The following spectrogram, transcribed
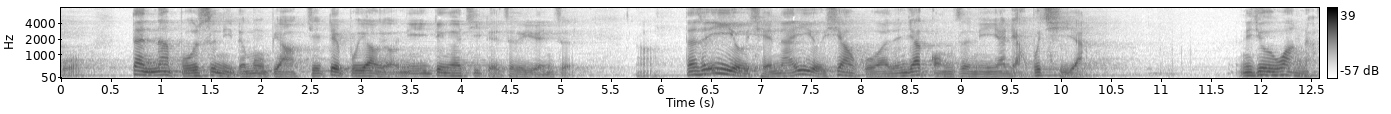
果，但那不是你的目标，绝对不要有。你一定要记得这个原则啊！但是，一有钱啊，一有效果啊，人家拱着你呀，了不起呀，你就会忘了。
